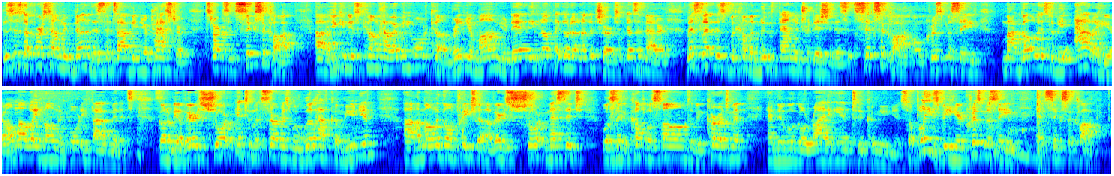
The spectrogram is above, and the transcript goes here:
This is the first time we've done this since I've been your pastor. It starts at 6 o'clock. Uh, you can just come however you want to come. Bring your mom, your dad, even if they go to another church. It doesn't matter. Let's let this become a new family tradition. It's at 6 o'clock on Christmas Eve. My goal is to be out of here on my way home in 45 minutes. It's going to be a very short, intimate service. We will have communion. Uh, I'm only going to preach a, a very short message. We'll sing a couple of songs of encouragement, and then we'll go right into communion. So please be here Christmas Eve at 6 o'clock.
